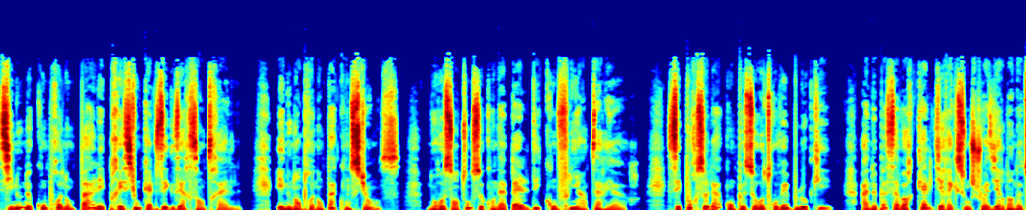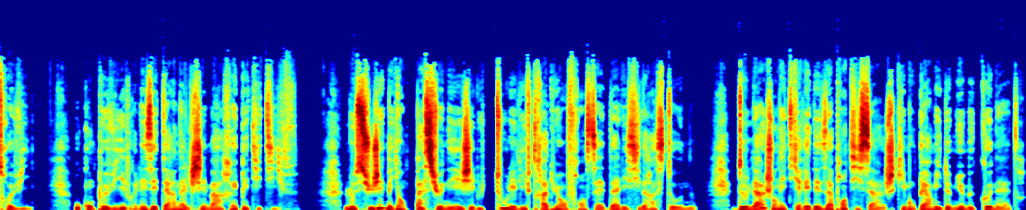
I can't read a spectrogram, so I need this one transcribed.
Si nous ne comprenons pas les pressions qu'elles exercent entre elles, et nous n'en prenons pas conscience, nous ressentons ce qu'on appelle des conflits intérieurs. C'est pour cela qu'on peut se retrouver bloqué, à ne pas savoir quelle direction choisir dans notre vie, ou qu'on peut vivre les éternels schémas répétitifs. Le sujet m'ayant passionné, j'ai lu tous les livres traduits en français d'Alessia Drastone, de là, j'en ai tiré des apprentissages qui m'ont permis de mieux me connaître,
